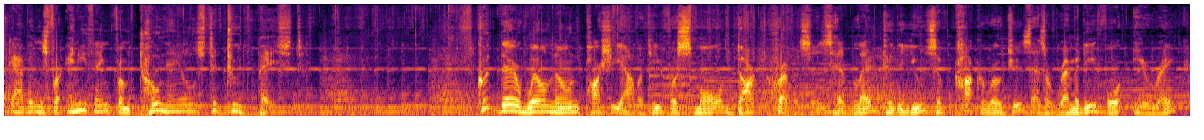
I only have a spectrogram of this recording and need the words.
scavenge for anything from toenails to toothpaste. Could their well-known partiality for small, dark crevices have led to the use of cockroaches as a remedy for earache?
